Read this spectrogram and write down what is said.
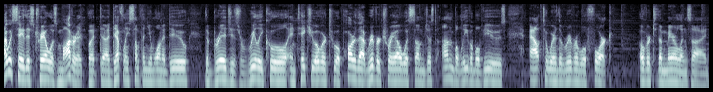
I would say this trail was moderate, but uh, definitely something you want to do. The bridge is really cool and takes you over to a part of that river trail with some just unbelievable views out to where the river will fork over to the Maryland side.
